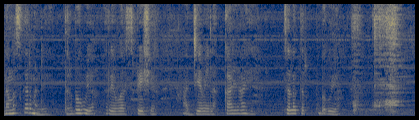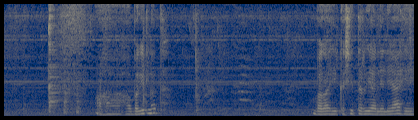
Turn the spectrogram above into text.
नमस्कार मंडळी तर बघूया रविवार स्पेशल आज जेवायला काय आहे? चला तर बघूया. आहा हा बघितलात? बघा ही कशी तरी आलेली आहे.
